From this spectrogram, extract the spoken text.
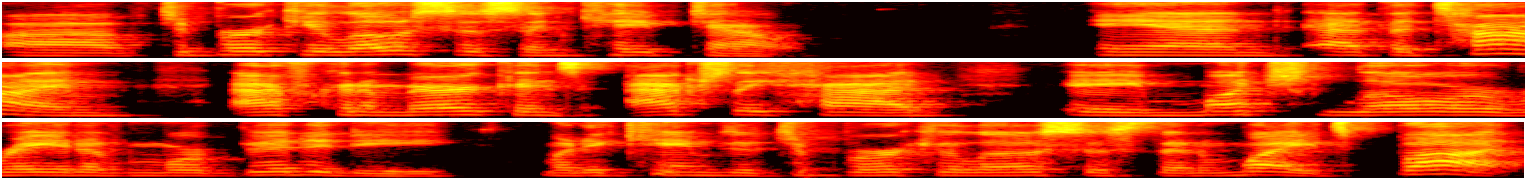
of tuberculosis in Cape Town. And at the time, African Americans actually had a much lower rate of morbidity when it came to tuberculosis than whites. But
